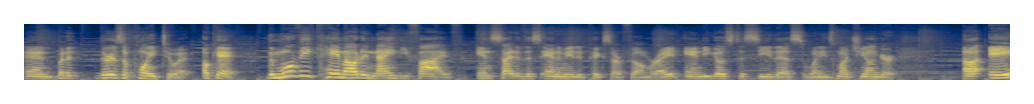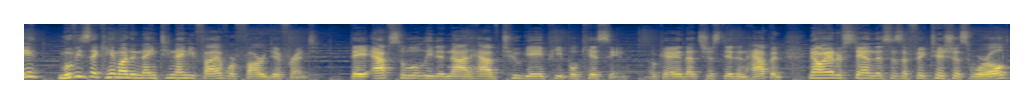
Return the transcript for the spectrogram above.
And but it, there is a point to it. Okay, the movie came out in 95 inside of this animated Pixar film, right? Andy goes to see this when he's much younger. Uh, a, movies that came out in 1995 were far different. They absolutely did not have two gay people kissing. Okay, that just didn't happen. Now, I understand this is a fictitious world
